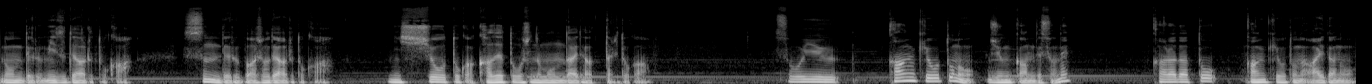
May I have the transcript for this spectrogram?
飲んでる水であるとか住んでる場所であるとか日照とか風通しの問題であったりとかそういう環境との循環ですよね。体と環境との間の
